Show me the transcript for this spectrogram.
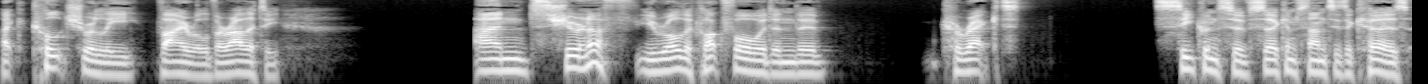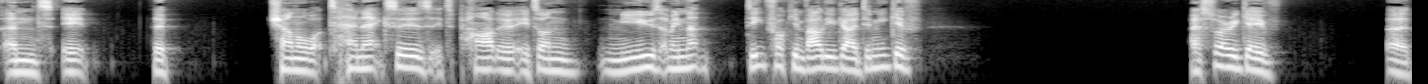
like culturally viral virality. And sure enough, you roll the clock forward, and the correct sequence of circumstances occurs, and it channel what 10x is. It's part of it's on news. I mean that deep fucking value guy didn't he give? I swear he gave a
